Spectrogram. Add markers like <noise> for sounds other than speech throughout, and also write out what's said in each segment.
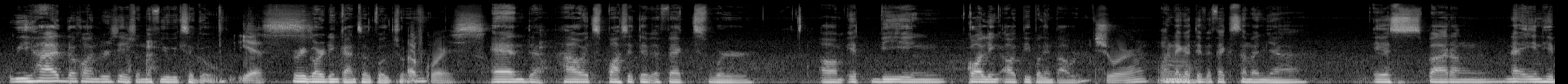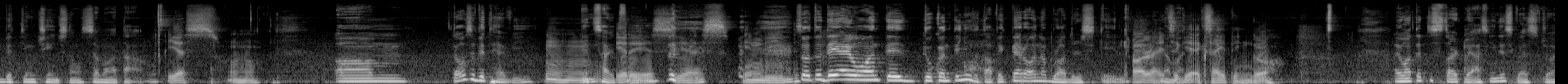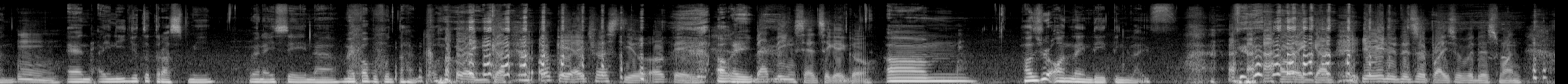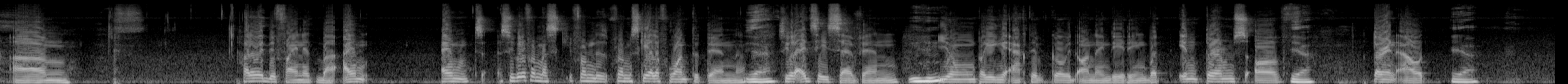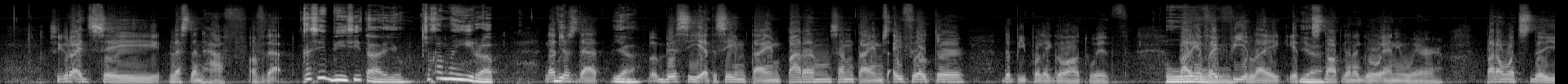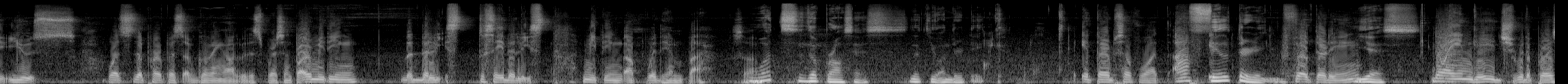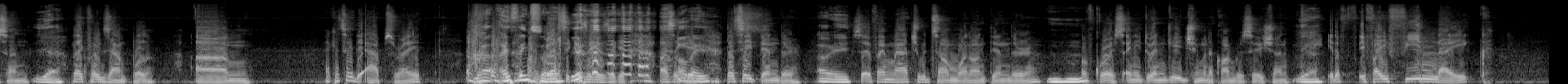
We had the conversation a few weeks ago Yes. regarding cancel culture. Of course. and how its positive effects were um, it being calling out people in power. Sure. Ang Mm. negative effects naman niya is parang na-inhibit yung change ng sa mga tao. Yes. Mhm. Um, that was a bit heavy. Mhm. Insightful. It is, yes. <laughs> Indeed. So today I wanted to continue the topic pero on a broader scale. Alright, naman. sige, exciting. Go. I wanted to start by asking this question Mm. and I need you to trust me when I say na may papupuntahan ko. <laughs> Oh my God. Okay, I trust you. Okay. okay. That being said, sige, go. Um, how's your online dating life? <laughs> oh my God. You really did surprise me with this one. Um, how do I define it ba? I'm I'm siguro from a from the from a scale of 1 to 10. Yeah. Siguro I'd say 7 Mhm. yung pagiging active ko with online dating. But in terms of Yeah. turnout, Yeah. siguro I'd say less than half of that. Kasi busy tayo. Tsaka mahirap. Not just that, Yeah. busy at the same time, parang sometimes I filter the people I go out with. Parang if I Oh. feel like it's Yeah. not gonna go anywhere, parang what's the use? What's the purpose of going out with this person? Or meeting the, the least, to say the least, meeting up with him pa. So, What's the process that you undertake? in terms of what? Ah, fi- Filtering. filtering. Yes. No, I engage with the person. Yeah. Like for example, um, I can say the apps, right? Yeah, I think <laughs> so. sige, sige, sige. Ah, sige. Okay. Let's say Tinder. Okay. So if I match with someone on Tinder, Mhm. of course, I need to engage him in a conversation. Yeah. If, if I feel like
